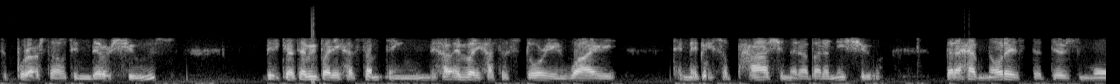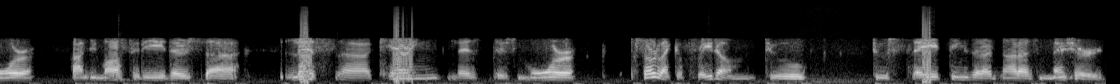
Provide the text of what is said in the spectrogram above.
to put ourselves in their shoes because everybody has something, everybody has a story and why they may be so passionate about an issue. But I have noticed that there's more animosity, there's uh, less uh, caring, less, there's more sort of like a freedom to to say things that are not as measured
